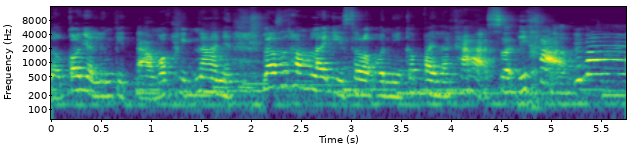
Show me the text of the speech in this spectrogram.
แล้วก็อย่าลืมติดตามว่าคลิปหน้าเนี่ย เราจะทำอะไรอีกสำหรับวันนี้ก็ไปแล้วค่ะ สวัสดีค่ะ บ๊ายบาย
